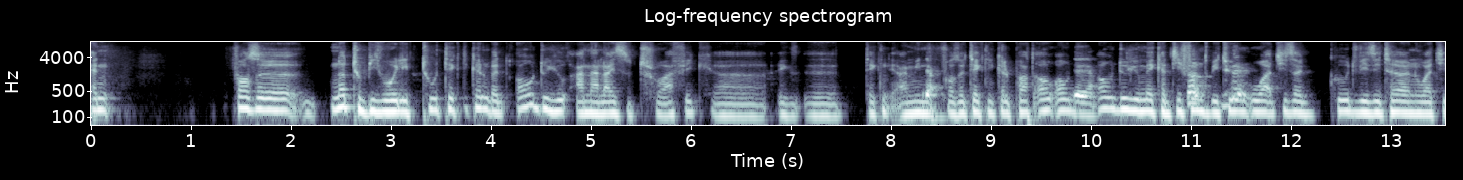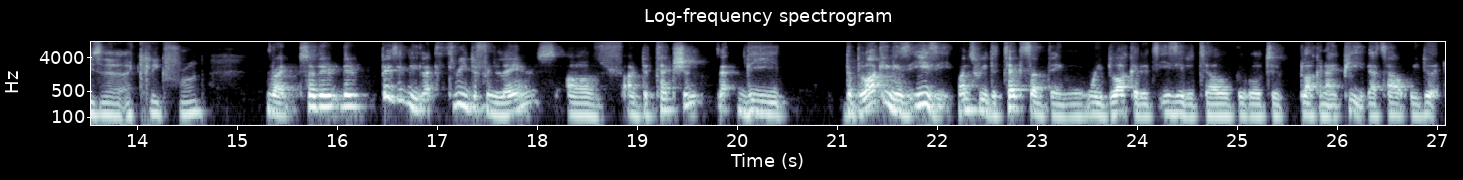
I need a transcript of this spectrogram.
And for the not to be really too technical, but how do you analyze the traffic? Uh, uh, I mean, yeah. for the technical part, how how, yeah, yeah. how do you make a difference so between what is a good visitor and what is a, a click fraud? Right. So there, there are basically like three different layers of our detection. The the blocking is easy. Once we detect something, we block it. It's easy to tell Google to block an IP. That's how we do it.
